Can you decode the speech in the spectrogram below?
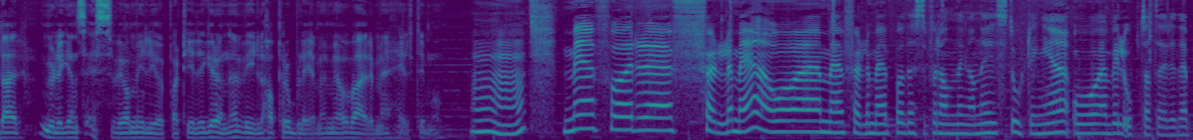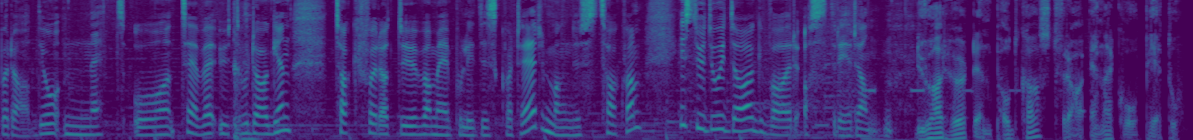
der muligens SV og Miljøpartiet De Grønne vil ha problemer med å være med helt i mål. Mm. Vi får eh, følge med, og eh, vi følger med på disse forhandlingene i Stortinget. Og vil oppdatere det på radio, nett og TV utover dagen. Takk for at du var med i Politisk kvarter, Magnus Takvam. I studio i dag var Astrid Randen. Du har hørt en podkast fra NRK P2.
